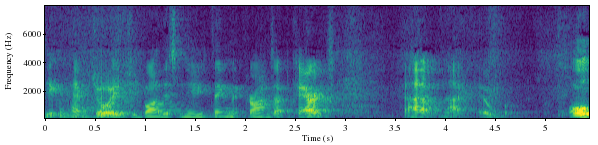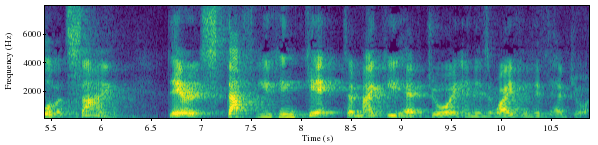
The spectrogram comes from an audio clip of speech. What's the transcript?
You can have joy if you buy this new thing that grinds up carrots. Uh, no. All of it's saying there is stuff you can get to make you have joy, and there's a way you can live to have joy.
